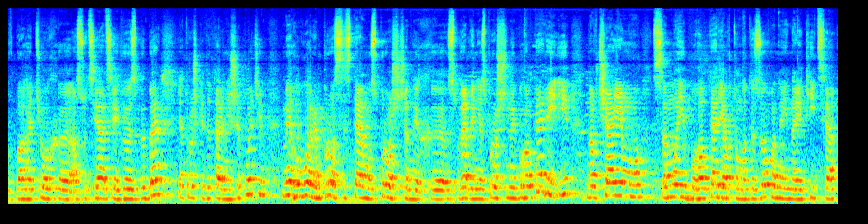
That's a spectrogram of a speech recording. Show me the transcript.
в багатьох е, асоціаціях ОСББ. Я трошки детальніше потім. Ми говоримо про систему спрощених е, ведення спрощеної бухгалтерії і навчаємо самої бухгалтерії автоматизованої, на якій ця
